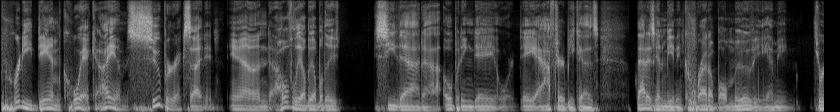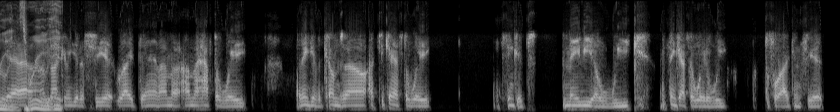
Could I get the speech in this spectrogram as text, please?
pretty damn quick. I am super excited, and hopefully, I'll be able to see that uh, opening day or day after because that is going to be an incredible movie. I mean, through yeah, and through. I'm not going to get to see it right then. I'm a, I'm gonna have to wait. I think if it comes out, I think I have to wait. I think it's maybe a week. I think I have to wait a week before I can see it.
